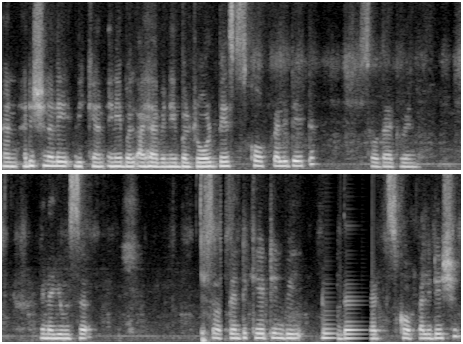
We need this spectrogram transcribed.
And additionally, we can enable, I have enabled role-based scope validator so that when, when a user is authenticating, we do that scope validation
